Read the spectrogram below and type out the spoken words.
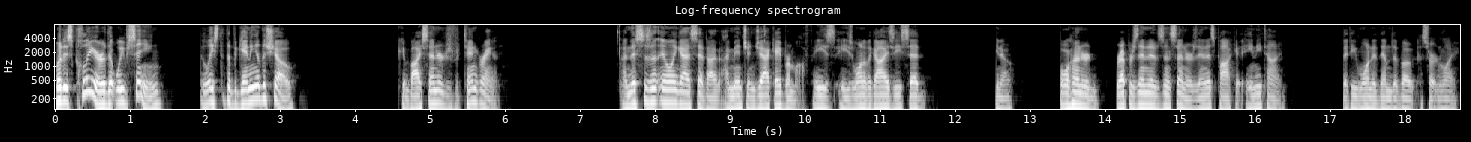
But it's clear that we've seen, at least at the beginning of the show, you can buy senators for ten grand and this isn't the only guy I said. I, I, mentioned Jack Abramoff. He's he's one of the guys. He said, you know, 400 representatives and senators in his pocket anytime that he wanted them to vote a certain way.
